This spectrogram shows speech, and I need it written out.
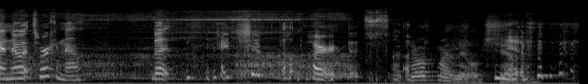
I know it's working now. But my chip fell apart. I broke my little chip. Yep.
